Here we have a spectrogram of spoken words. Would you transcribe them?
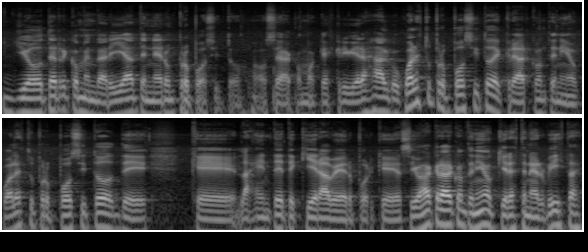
yo te recomendaría tener un propósito. O sea, como que escribieras algo. ¿Cuál es tu propósito de crear contenido? ¿Cuál es tu propósito de que la gente te quiera ver? Porque si vas a crear contenido, quieres tener vistas,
